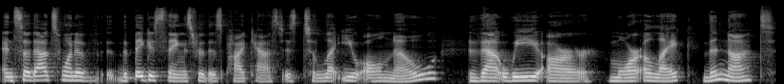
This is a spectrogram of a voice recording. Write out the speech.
And so that's one of the biggest things for this podcast is to let you all know that we are more alike than not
